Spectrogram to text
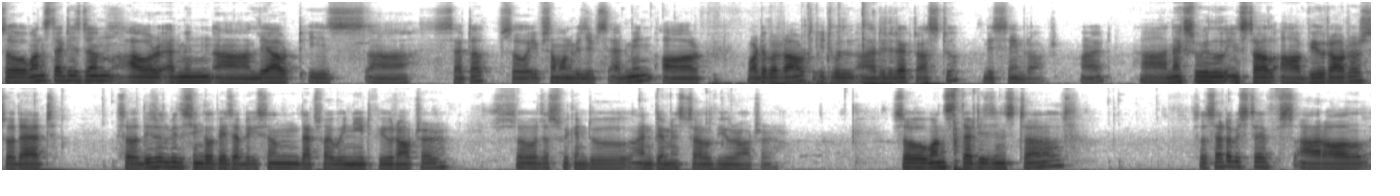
so once that is done our admin uh, layout is uh, set up. So if someone visits admin or whatever route it will uh, redirect us to this same route. All right uh, next we'll install our vue router so that so this will be the single page application. That's why we need vue router. So just we can do npm install vue router. So once that is installed so setup steps are all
